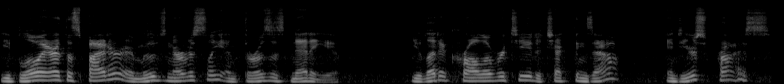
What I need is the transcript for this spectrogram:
You blow air at the spider, it moves nervously and throws its net at you. You let it crawl over to you to check things out, and to your surprise,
